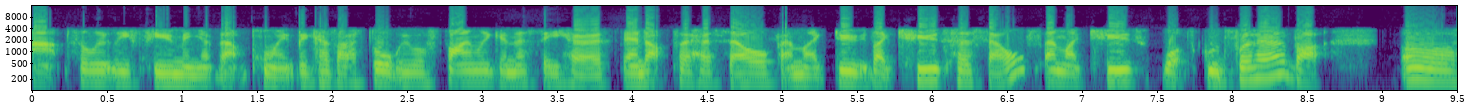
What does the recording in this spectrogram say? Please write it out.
absolutely fuming at that point because I thought we were finally going to see her stand up for herself and like do like choose herself and like choose what's good for her. But oh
